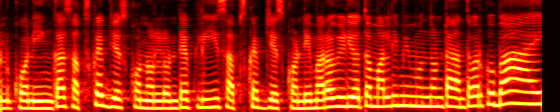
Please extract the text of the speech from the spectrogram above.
అనుకొని ఇంకా సబ్స్క్రైబ్ చేసుకున్న వాళ్ళు ఉంటే ప్లీజ్ సబ్స్క్రైబ్ చేసుకోండి. మరో వీడియోతో మళ్ళీ మీ ముందుంటా. అంతవరకు బాయ్!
